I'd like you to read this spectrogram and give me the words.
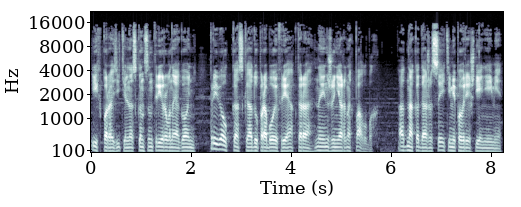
Их поразительно сконцентрированный огонь привел к каскаду пробоев реактора на инженерных палубах. Однако даже с этими повреждениями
